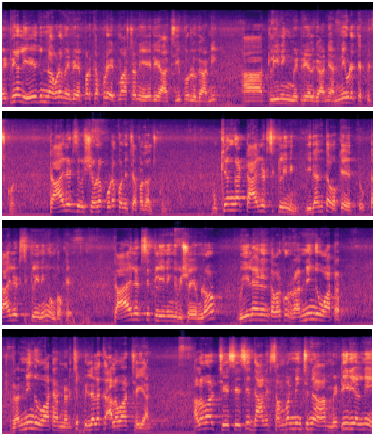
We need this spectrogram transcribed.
మెటీరియల్ ఏది ఉన్నా కూడా మీరు ఎప్పటికప్పుడు హెడ్ మాస్టర్ని ఏది ఆ చీపుర్లు కానీ ఆ క్లీనింగ్ మెటీరియల్ కానీ అన్నీ కూడా తెప్పించుకోండి. టాయిలెట్స్ విషయంలో కూడా కొన్ని చెప్పదలుచుకున్నాం. ముఖ్యంగా టాయిలెట్స్ క్లీనింగ్ ఇదంతా ఒకే ఎత్తు. టాయిలెట్స్ క్లీనింగ్ ఇంకొక ఎత్తు. టాయిలెట్స్ క్లీనింగ్ విషయంలో వీలైనంత వరకు రన్నింగ్ వాటర్ రన్నింగ్ వాటర్ నడిచి పిల్లలకు అలవాటు చేయాలి. అలవాటు చేసేసి దానికి సంబంధించిన మెటీరియల్ని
